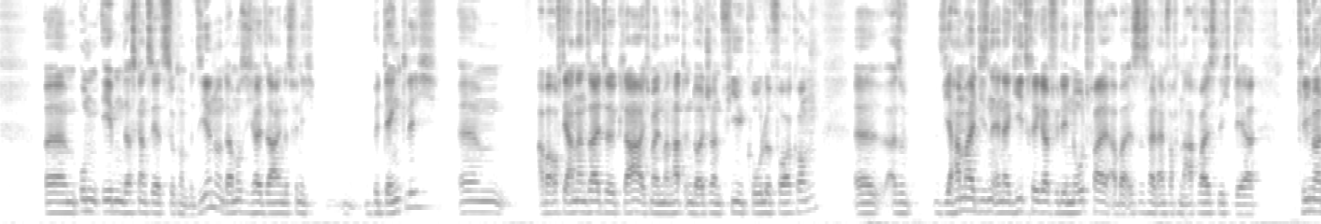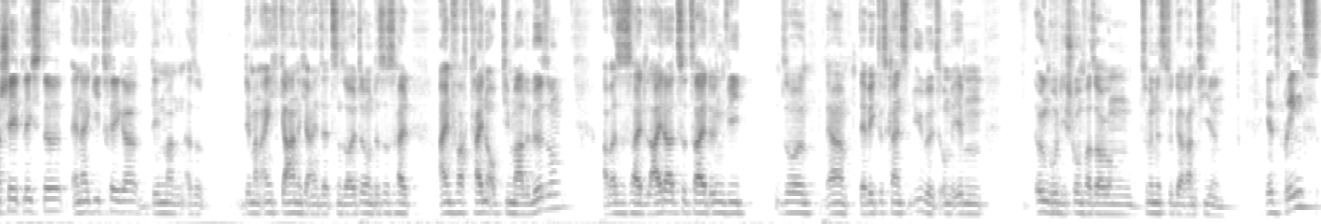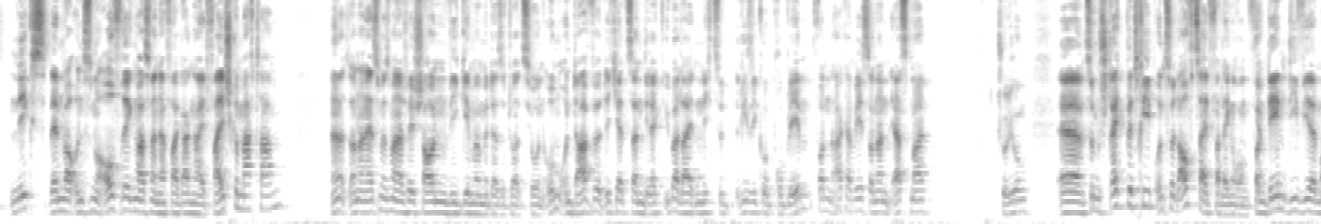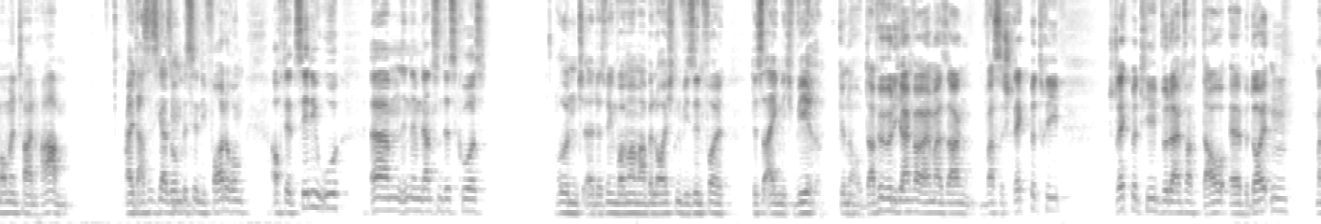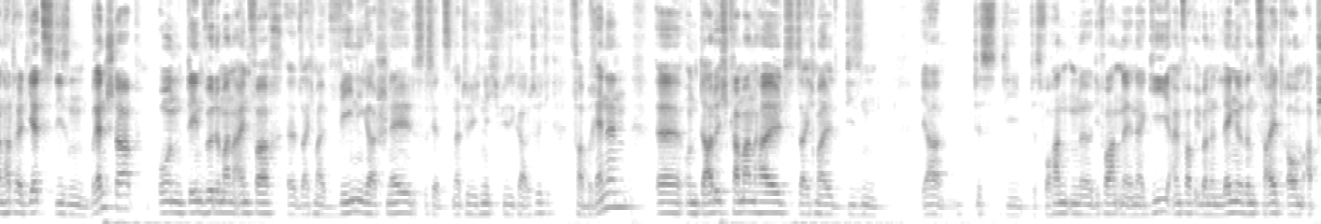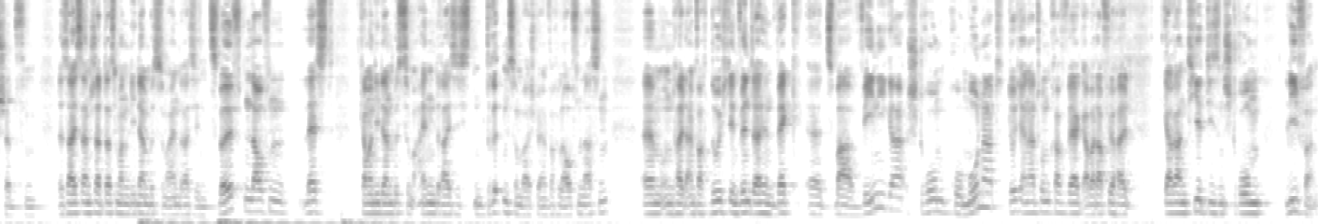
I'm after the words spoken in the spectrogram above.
ähm, um eben das Ganze jetzt zu kompensieren. Und da muss ich halt sagen, das finde ich bedenklich. Ähm, aber auf der anderen Seite, klar, ich meine, man hat in Deutschland viel Kohlevorkommen. Äh, also wir haben halt diesen Energieträger für den Notfall, aber es ist halt einfach nachweislich der klimaschädlichste Energieträger, den man, also den man eigentlich gar nicht einsetzen sollte. Und das ist halt einfach keine optimale Lösung. Aber es ist halt leider zurzeit irgendwie so, ja, der Weg des kleinsten Übels, um eben irgendwo die Stromversorgung zumindest zu garantieren. Jetzt bringt es nichts, wenn wir uns nur aufregen, was wir in der Vergangenheit falsch gemacht haben. Ne? Sondern jetzt müssen wir natürlich schauen, wie gehen wir mit der Situation um. Und da würde ich jetzt dann direkt überleiten, nicht zu Risiko und Problemen von AKWs, sondern erstmal, Entschuldigung, äh, zum Streckbetrieb und zur Laufzeitverlängerung von denen, die wir momentan haben. Weil das ist ja so ein bisschen die Forderung auch der CDU ähm, in dem ganzen Diskurs. Und äh, deswegen wollen wir mal beleuchten, wie sinnvoll das eigentlich wäre. Genau, dafür würde ich einfach einmal sagen, was ist Streckbetrieb? Streckbetrieb würde einfach äh, bedeuten, man hat halt jetzt diesen Brennstab und den würde man einfach, äh, sag ich mal, weniger schnell, das ist jetzt natürlich nicht physikalisch richtig, verbrennen äh, und dadurch kann man halt, sag ich mal, diesen, ja, das, die, das vorhandene, die vorhandene Energie einfach über einen längeren Zeitraum abschöpfen. Das heißt, anstatt dass man die dann bis zum 31.12. laufen lässt, kann man die dann bis zum 31.03. zum Beispiel einfach laufen lassen ähm, und halt einfach durch den Winter hinweg äh, zwar weniger Strom pro Monat durch ein Atomkraftwerk, aber dafür halt garantiert diesen Strom liefern.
